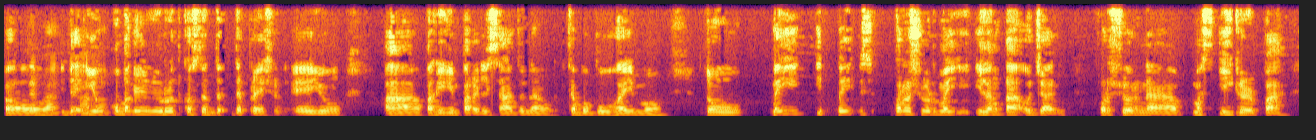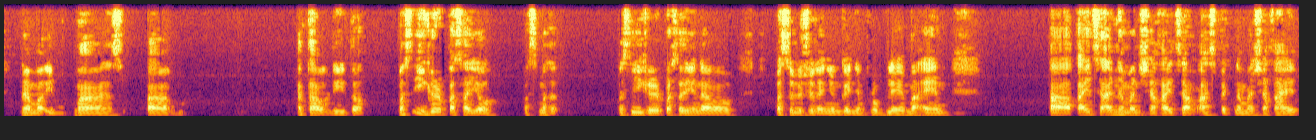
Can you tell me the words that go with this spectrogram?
oo, Diba? Oo. yung, kumbaga yung root cause ng de- depression, eh, yung ah, pagiging paralisado ng ikabubuhay mo. So, may, it, may, for sure, may ilang tao dyan, for sure na mas eager pa na ma, mas, ang tawag dito, mas eager pa sa'yo. Mas, mas, mas eager pa sa'yo na masolusyonan yung ganyang problema. And ah, kahit saan naman siya, kahit saan aspect naman siya, kahit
